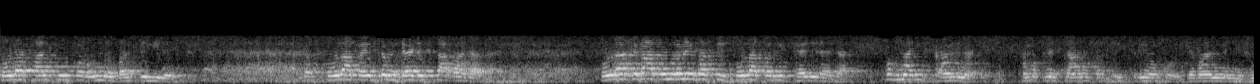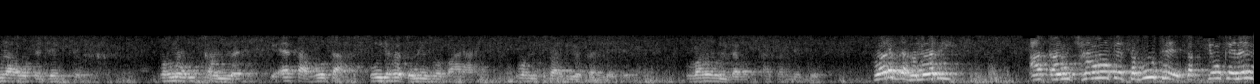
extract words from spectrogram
सोलह साल के ऊपर उम्र बढ़ती ही नहीं। बस सोलह पर एकदम डेड स्टाफ आ जाता है। सोलह के बाद उम्र नहीं बढ़ती, सोलह पर ही फैली रह जाती वो हमारी कामना है। हम अपने चारों पर स्त्रियों को जवान नहीं जुड़ा होते देखते वो हमारी कामना है कि ऐसा होता वो यहाँ तो नहीं हो पा रहा है। वो हम स्वर्ग में कर लेते वहाँ हम व्यवस्था कर लेते स्वर्ग हमारी आकांक्षाओं के सबूत है सत्यों के नहीं।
